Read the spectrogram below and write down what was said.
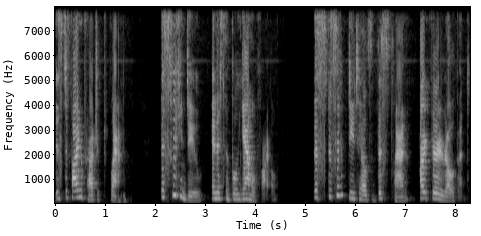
is define a project plan. This we can do in a simple YAML file. The specific details of this plan aren't very relevant,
